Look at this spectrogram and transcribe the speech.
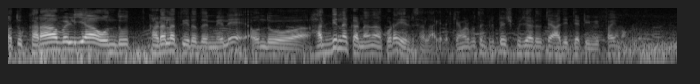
ಮತ್ತು ಕರಾವಳಿಯ ಒಂದು ಕಡಲ ತೀರದ ಮೇಲೆ ಒಂದು ಹದ್ದಿನ ಕಣ್ಣನ್ನು ಕೂಡ ಇರಿಸಲಾಗಿದೆ. ಕ್ಯಾಮರಾ ಪರ್ಸನ್ ಕೃಪೇಶ್ ಪೂಜಾರಿ ಜೊತೆ ಆದಿತ್ಯ ಟಿವಿ ಫೈವ್ ಮಂಗಳೂರು.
